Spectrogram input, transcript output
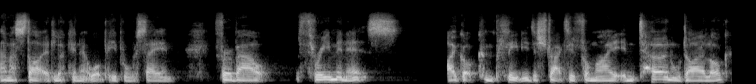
and I started looking at what people were saying. For about three minutes, I got completely distracted from my internal dialogue.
